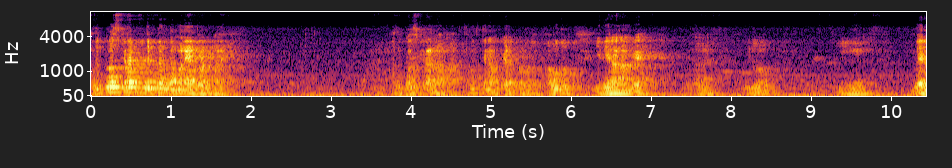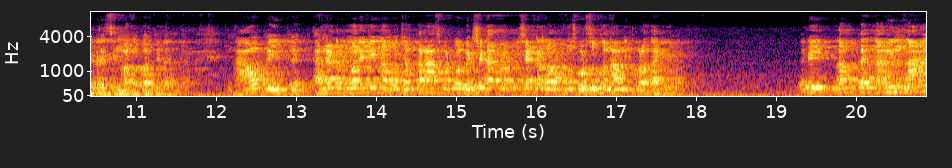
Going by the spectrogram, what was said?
ಅದಕ್ಕೋಸ್ಕರ ಬದುಕಂತ ಮನೆ ದೊಡ್ಡ ಮನೆ. ಅದಕ್ಕೋಸ್ಕರ ನಾವು ಮತ್ತೆ ಮತ್ತೆ ನಾವು ಕೇಳ್ಕೊಳ್ಳೋದು. ಹೌದು, ಇದೇನೋ ನಮಗೆ ಇದು ಈ ಬೇರೆ ಬೇರೆ ಸಿನಿಮಾಗಳು ಬರ್ತಿದೆ ಅಂತ. ನಾವು ಈ ಕನ್ನಡದ ಮನೆಯಲ್ಲಿ ನಾವು ಜಂಪನ ಹಾಸ್ಬಿಟ್ಟು ಬೆಡ್ಶೀಟ್ ಹಾಸ್ಪಿಟ್ಲು, ಸೆಂಟ್ರಲ್ ಔಟ್ಮೋಸ್ಟ್ ಕೊಡ್ಸುತ್ತು ನಾವು ನಿಂತ್ಕೊಳ್ಳೋದಾಗಿದ್ದೀವಿ ಬರೀ ನಮ್ಮ ಕ, ನಾವು ಇಲ್ಲಿ, ನಾವೇ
